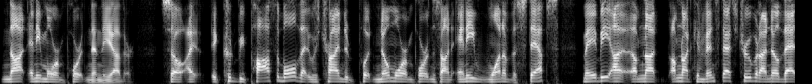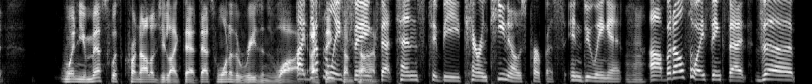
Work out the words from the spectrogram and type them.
not any more important than the other. So I, it could be possible that it was trying to put no more importance on any one of the steps. Maybe I, I'm not. I'm not convinced that's true, but I know that when you mess with chronology like that, that's one of the reasons why. I definitely think, think, that tends to be Tarantino's purpose in doing it. Mm-hmm. Uh, but also, I think that the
